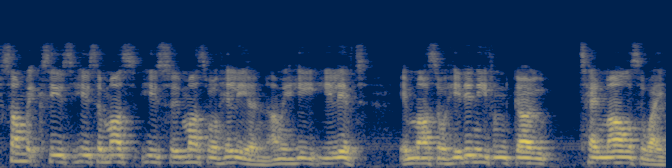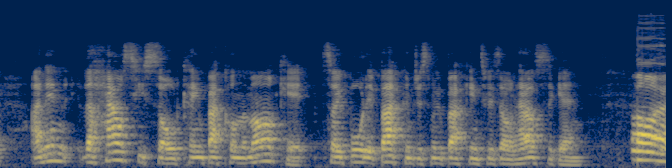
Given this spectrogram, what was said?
Some weeks he was he was a Mus he was a Muswell Hillian. I mean, he he lived in Muswell. He didn't even go ten miles away. And then the house he sold came back on the market, so he bought it back and just moved back into his old house again. Uh,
